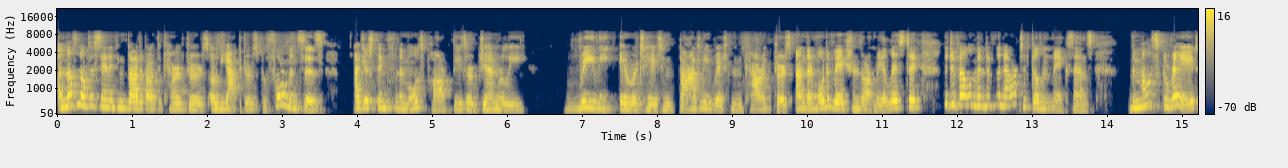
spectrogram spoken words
And that's not to say anything bad about the characters or the actors' performances. I just think, for the most part, these are generally really irritating, badly written characters, and their motivations aren't realistic. The development of the narrative doesn't make sense. The masquerade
